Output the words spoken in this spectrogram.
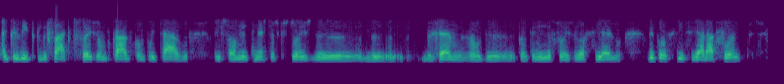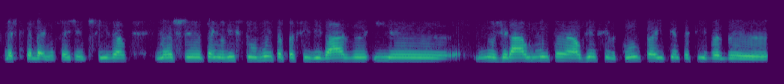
acredito que de facto seja um bocado complicado principalmente nestas questões de, de, de ramos ou de contaminações do oceano, de conseguir chegar à fonte, mas que também não seja impossível. Mas uh, tenho visto muita passividade e, uh, no geral, muita ausência de culpa e tentativa de,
